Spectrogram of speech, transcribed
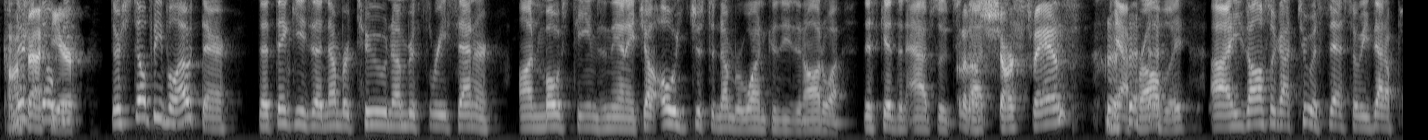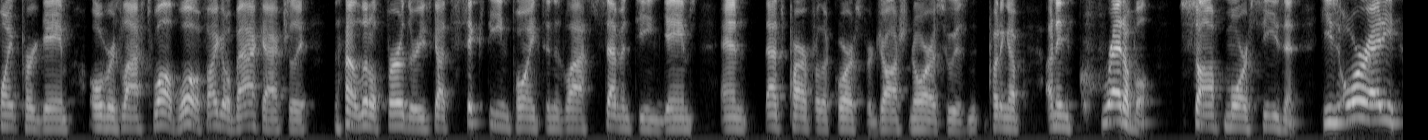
Contract there's year. Pe- there's still people out there that think he's a number two, number three center on most teams in the NHL. Oh, he's just a number one because he's in Ottawa. This kid's an absolute what stud. Sharks fans? Yeah, probably. Uh, he's also got two assists, so he's at a point per game over his last 12. Whoa, if I go back actually a little further, he's got 16 points in his last 17 games. And that's par for the course for Josh Norris, who is putting up an incredible sophomore season. He's already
